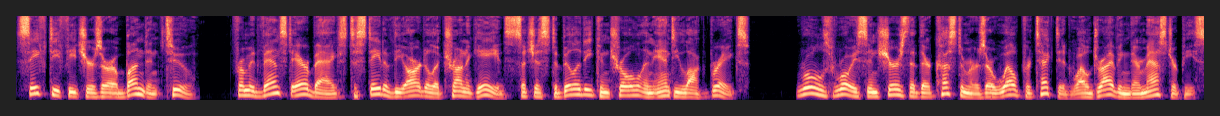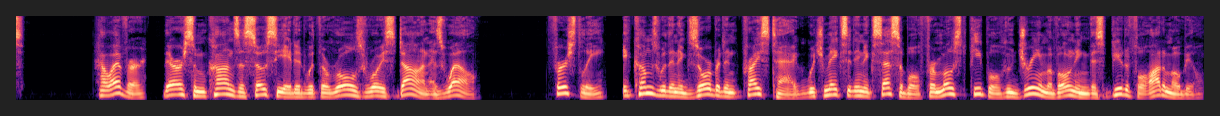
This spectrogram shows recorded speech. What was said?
Safety features are abundant too. From advanced airbags to state-of-the-art electronic aids such as stability control and anti-lock brakes, Rolls-Royce ensures that their customers are well protected while driving their masterpiece. However, there are some cons associated with the Rolls-Royce Dawn as well. Firstly, it comes with an exorbitant price tag which makes it inaccessible for most people who dream of owning this beautiful automobile.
